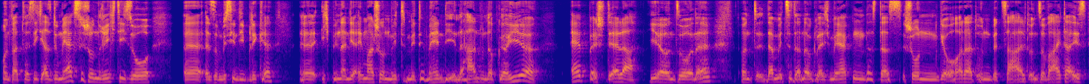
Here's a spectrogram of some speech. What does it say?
und was weiß ich. Also du merkst schon richtig so, äh, so ein bisschen die Blicke. Äh, ich bin dann ja immer schon mit, mit dem Handy in der Hand und hab gesagt, hier, App-Besteller hier und so, ne? Und damit sie dann auch gleich merken, dass das schon geordert und bezahlt und so weiter ist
